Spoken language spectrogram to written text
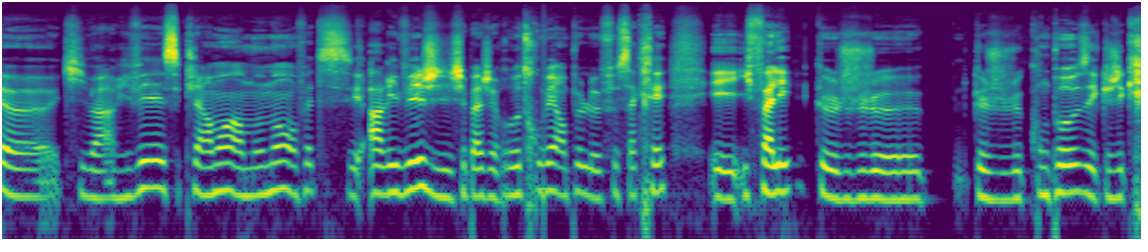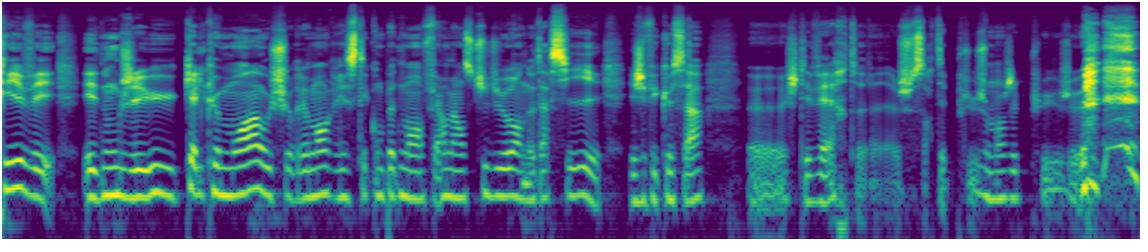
euh, qui va arriver, c'est clairement un moment, en fait, c'est arrivé, j'ai- je sais pas, j'ai retrouvé un peu le feu sacré et il fallait que je que je compose et que j'écrive et, et donc j'ai eu quelques mois où je suis vraiment resté complètement enfermé en studio en autarcie et, et j'ai fait que ça. Euh, j'étais verte euh, je sortais plus je mangeais plus je...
